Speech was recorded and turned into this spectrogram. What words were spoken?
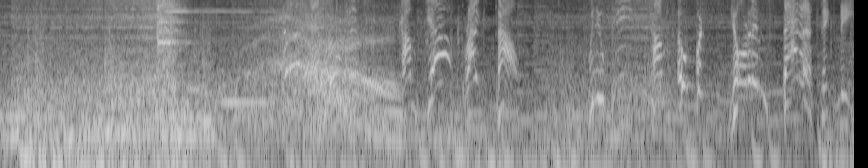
Here? Come here right now. Will you please come open? You're embarrassing me.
